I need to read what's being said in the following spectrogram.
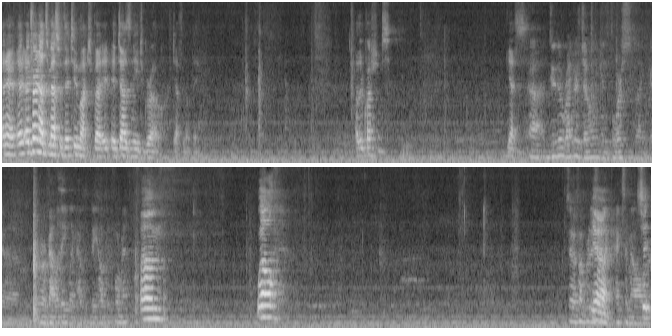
and I, I, try not to mess with it too much, but it, it does need to grow, definitely. Other questions? Yes. Uh, do the writers generally enforce like um, or validate like out, the output format? Um, well, so if I'm producing yeah. like XML. So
